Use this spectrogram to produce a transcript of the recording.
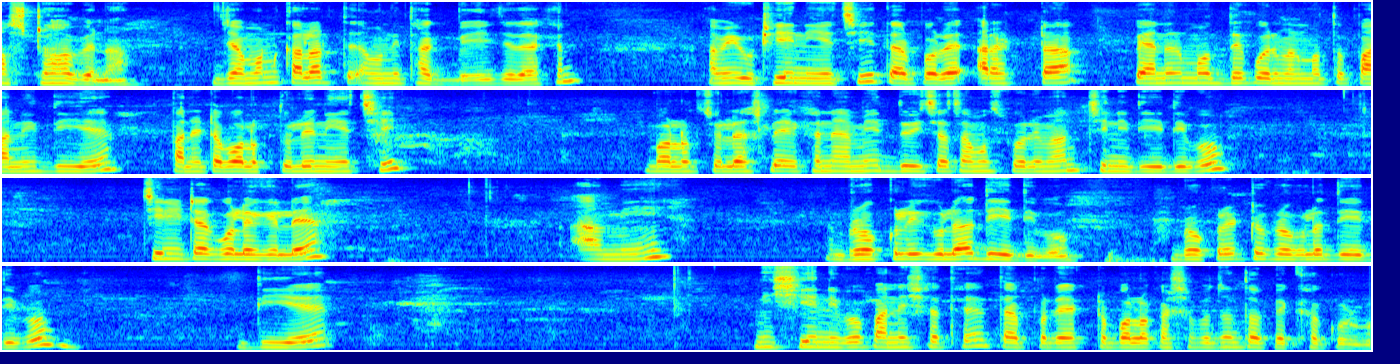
নষ্ট হবে না। যেমন কালার তেমনই থাকবে। এই যে দেখেন, আমি উঠিয়ে নিয়েছি। তারপরে আরেকটা প্যানের মধ্যে পরিমাণ মতো পানি দিয়ে পানিটা বলক তুলে নিয়েছি। বলক চলে আসলে এখানে আমি দুই চা চামচ পরিমাণ চিনি দিয়ে দিব। চিনিটা গলে গেলে আমি ব্রকলিগুলো দিয়ে দিব। ব্রকলির টুকরোগুলো দিয়ে দিব। দিয়ে মিশিয়ে নিব পানির সাথে। তারপরে একটা বলক আসা পর্যন্ত অপেক্ষা করব।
